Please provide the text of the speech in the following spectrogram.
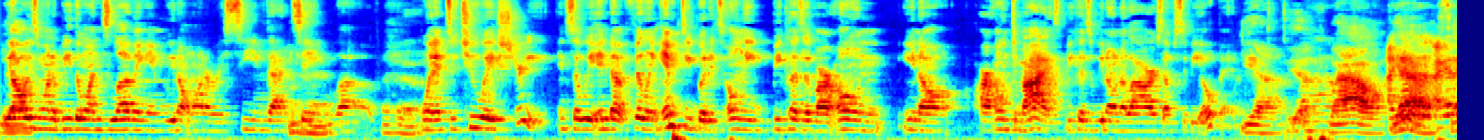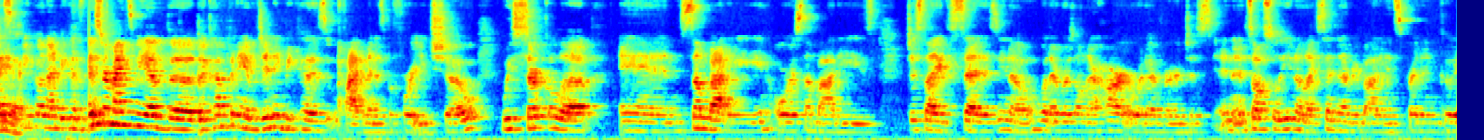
we always want to be the ones loving, and we don't want to receive that Mhm. same love Yeah. when it's a two way street. And so we end up feeling empty, but it's only because of our own, you know, our own demise because we don't allow ourselves to be open. yeah Yeah. wow I yeah gotta, I gotta say it. speak on that because this reminds me of the the company of Jenny because five minutes before each show we circle up and somebody or somebody's just like says you know whatever's on their heart or whatever just and it's also you know like sending everybody and spreading good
